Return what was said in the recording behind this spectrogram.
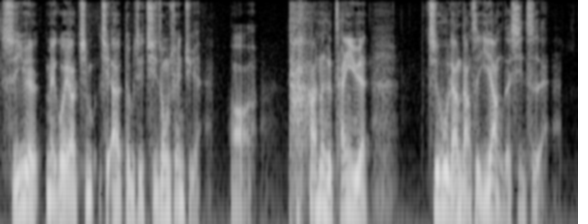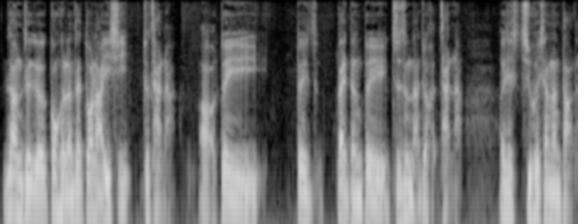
十一月，美国也要期期啊，对不起，期中选举哦，他那个参议院几乎两党是一样的席次哎，让这个共和党再多拿一席就惨了哦，对对，拜登对执政党就很惨了，而且机会相当大的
